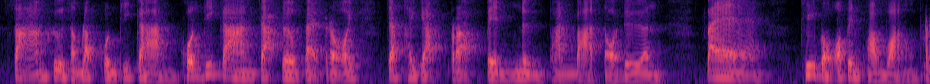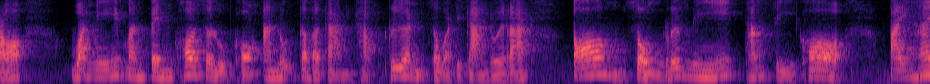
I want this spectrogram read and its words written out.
3. คือสำหรับคนพิการ คนพิการจากเดิม 800 จะขยับปรับเป็น 1,000 บาทต่อเดือน แต่ที่บอกว่าเป็นความหวัง เพราะวันนี้มันเป็นข้อสรุปของอนุกรรมการขับเคลื่อนสวัสดิการโดยรัฐ ต้องส่งเรื่องนี้ทั้ง 4 ข้อ ไปให้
